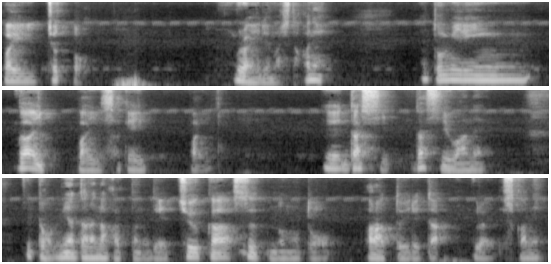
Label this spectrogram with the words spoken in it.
1杯ちょっとぐらい入れましたかね。あと、みりんが1杯、酒1杯。で、だし。だしはね、ちょっと見当たらなかったので、中華スープの素をパラッと入れたぐらいですかね。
